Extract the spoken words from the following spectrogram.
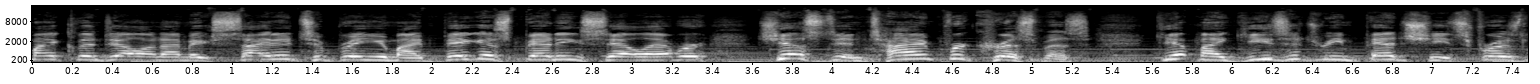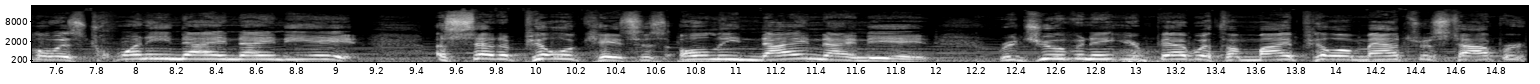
Mike Lindell, and I'm excited to bring you my biggest bedding sale ever just in time for Christmas. Get my Giza Dream bed sheets for as low as $29.98. A set of pillowcases only $9.98. Rejuvenate your bed with a My Pillow mattress topper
